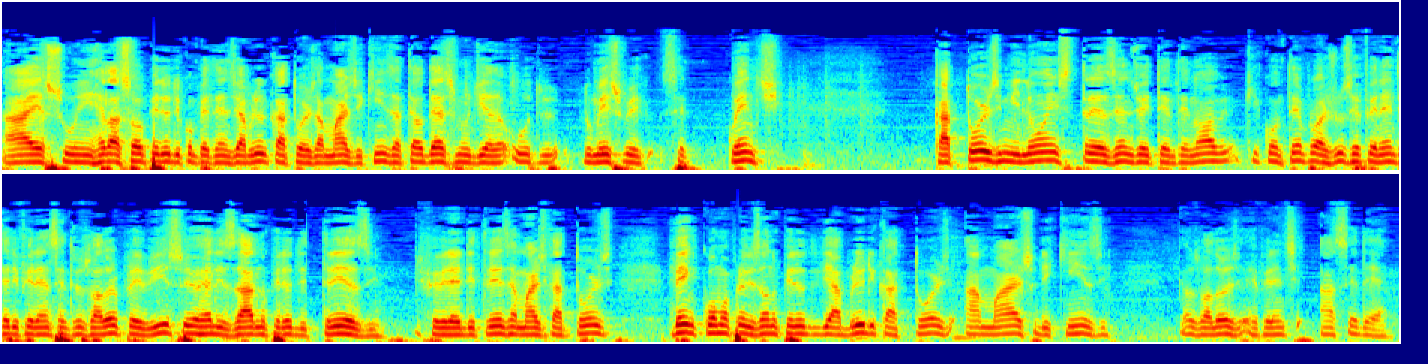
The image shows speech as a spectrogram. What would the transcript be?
a AESU em relação ao período de competência de abril de 14 a março de 15 até o décimo dia do mês subsequente 14 milhões 389, que contempla o ajuste referente à diferença entre os valores previstos e o realizado no período de 13 de fevereiro de 13 a março de 14, bem como a previsão no período de abril de 14 a março de 15, que é os valores referentes à CDE.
